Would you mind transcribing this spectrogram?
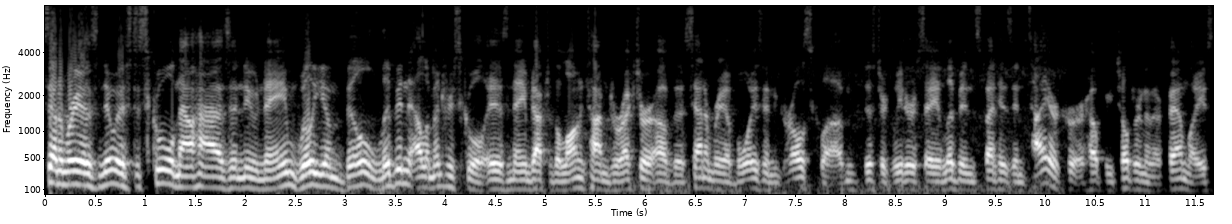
Santa Maria's newest school now has a new name. William Bill Libbon Elementary School is named after the longtime director of the Santa Maria Boys and Girls Club. District leaders say Libbon spent his entire career helping children and their families.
